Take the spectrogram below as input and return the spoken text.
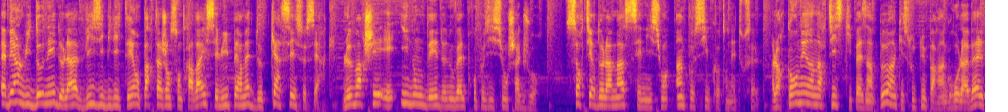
Eh bien lui donner de la visibilité en partageant son travail, c'est lui permettre de casser ce cercle. Le marché est inondé de nouvelles propositions chaque jour. Sortir de la masse, c'est mission impossible quand on est tout seul. Alors quand on est un artiste qui pèse un peu, hein, qui est soutenu par un gros label,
